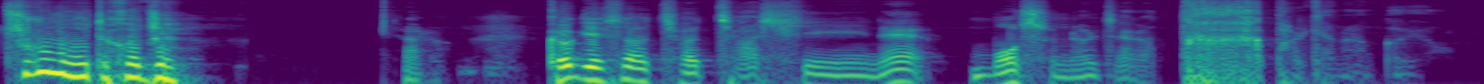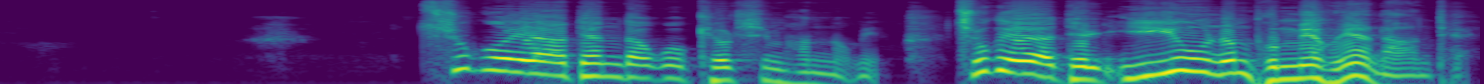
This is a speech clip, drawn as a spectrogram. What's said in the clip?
죽으면 어떡하지? 거기서 저 자신의 모순을 제가 탁 발견한 거예요. 죽어야 된다고 결심한 놈이 죽어야 될 이유는 분명해 나한테.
